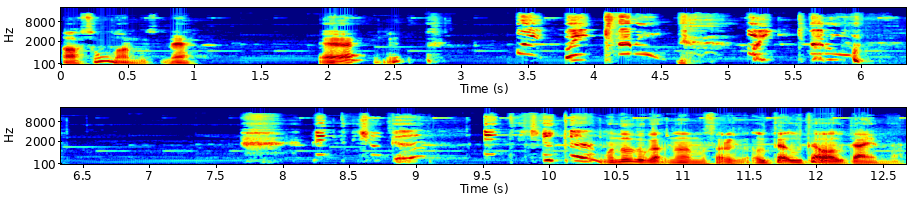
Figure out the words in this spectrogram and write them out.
あ、そうなんですね。え？えおい、おい、来たろ！おい、来たろ！えっとしょうかえっとしょうかもう喉が、まあ、もうそれ、歌、歌は歌えんな。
